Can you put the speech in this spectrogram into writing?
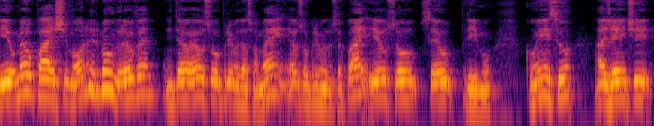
e o meu pai Shimon é irmão do Reuven. Então eu sou o primo da sua mãe, eu sou o primo do seu pai, e eu sou seu primo. Com isso, a gente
